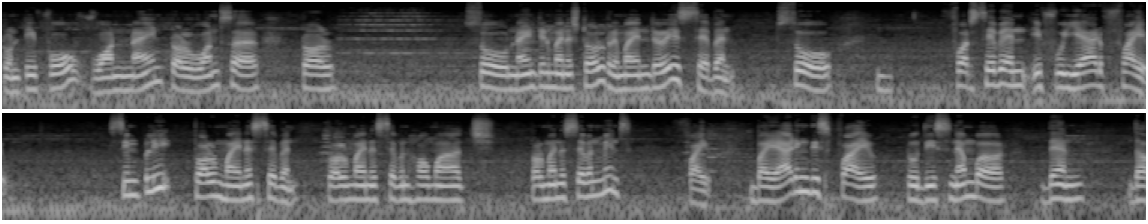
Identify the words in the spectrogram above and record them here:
24 1 9 12 ones are 12 so 19 minus 12 remainder is 7 so for 7 if we add 5 simply 12 minus 7 12 minus 7 how much 12 minus 7 means 5 by adding this 5 to this number then the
